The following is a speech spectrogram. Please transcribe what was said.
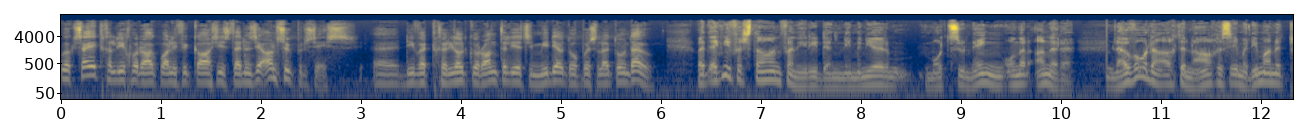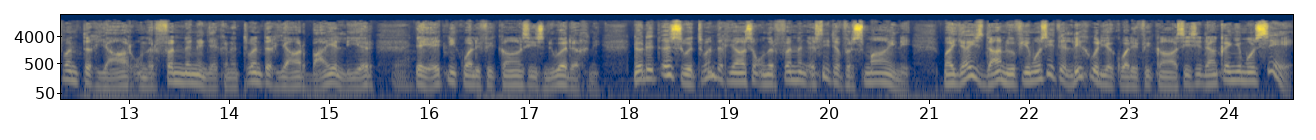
ook sy het gelieg oor haar kwalifikasies tydens die aansoekproses. Uh die wat gereeld koerante lees en media dop is, hulle het onthou. Wat ek nie verstaan van hierdie ding nie, meneer Motsoeneng onder andere. Nou word daar agterna gesê met die man het 20 jaar ondervinding en jy kan in 20 jaar baie leer. Ja. Jy het nie kwalifikasies nodig nie. Nou dit is so 20 jaar se ondervinding is nie te versmaai nie. Maar juist dan hoef jy mos nie te lieg oor jou kwalifikasies nie. Dan kan jy mos sê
